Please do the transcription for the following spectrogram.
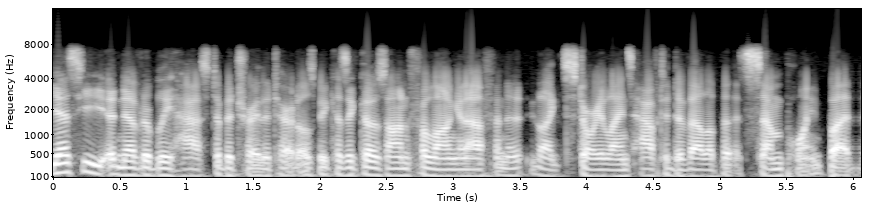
yes, he inevitably has to betray the turtles because it goes on for long enough and it, like storylines have to develop at some point. But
